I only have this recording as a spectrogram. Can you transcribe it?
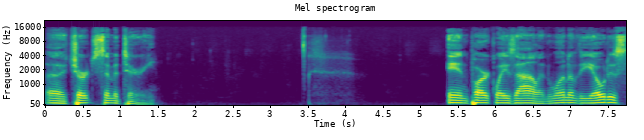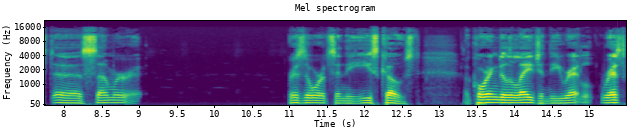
uh, Church Cemetery in Parkways Island, one of the oldest uh, summer resorts in the East Coast. According to the legend, the rest,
